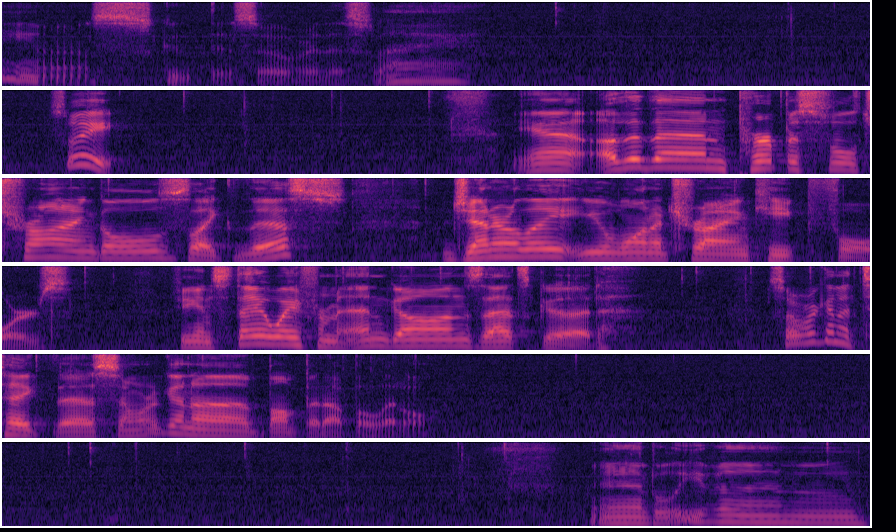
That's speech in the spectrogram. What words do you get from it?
Want to scoot this over this way. Sweet. Yeah, other than purposeful triangles like this, generally you want to try and keep fours. If you can stay away from n-gons, that's good. So we're going to take this and we're going to bump it up a little. And we'll even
